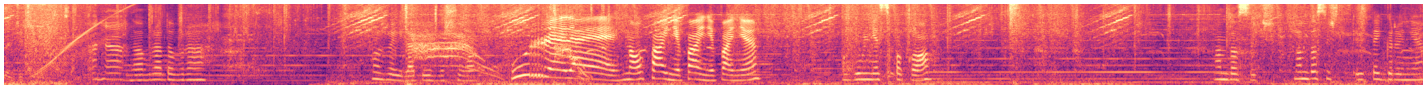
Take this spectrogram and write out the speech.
będziecie. Dobra, dobra. Może i lepiej wyszło. Kurde! No fajnie, fajnie, fajnie. Ogólnie spoko. Mam dosyć. Mam dosyć y, tej gry, nie?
